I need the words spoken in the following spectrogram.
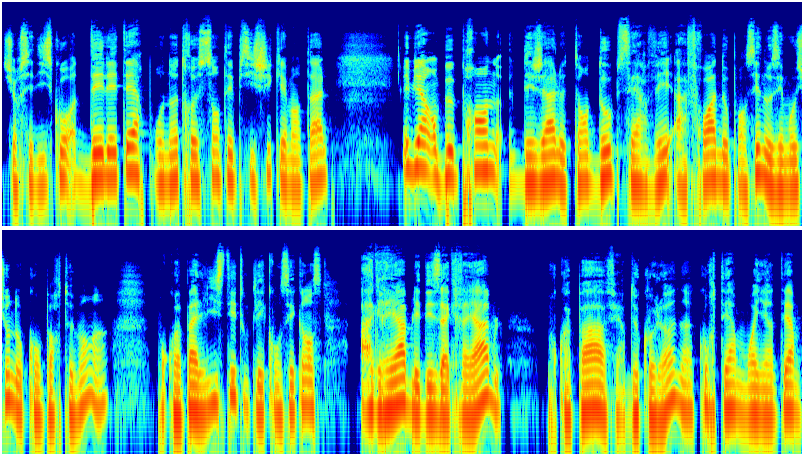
sur ces discours délétères pour notre santé psychique et mentale, eh bien on peut prendre déjà le temps d'observer à froid nos pensées, nos émotions, nos comportements. Hein. Pourquoi pas lister toutes les conséquences agréables et désagréables pourquoi pas faire deux colonnes, hein, court terme, moyen terme,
